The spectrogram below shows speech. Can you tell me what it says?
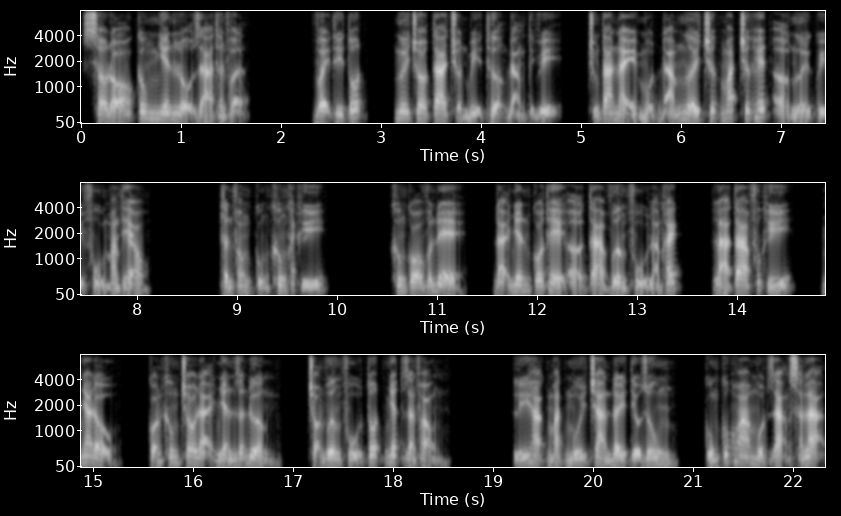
sau đó công nhiên lộ ra thân phận. Vậy thì tốt, ngươi cho ta chuẩn bị thượng đẳng tịch vị, chúng ta này một đám người trước mắt trước hết ở ngươi quý phủ mang theo. Thần Phong cũng không khách khí. Không có vấn đề, đại nhân có thể ở ta vương phủ làm khách, là ta phúc khí, nha đầu, còn không cho đại nhân dẫn đường, chọn vương phủ tốt nhất gian phòng. Lý Hạc mặt mũi tràn đầy tiếu dung, cùng cúc hoa một dạng sán lạ,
